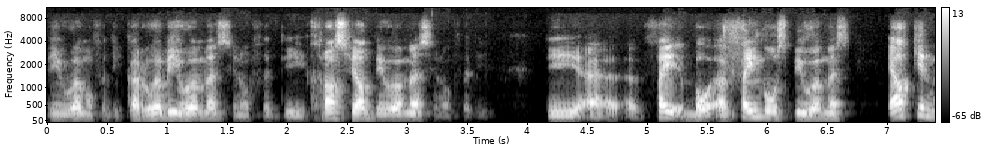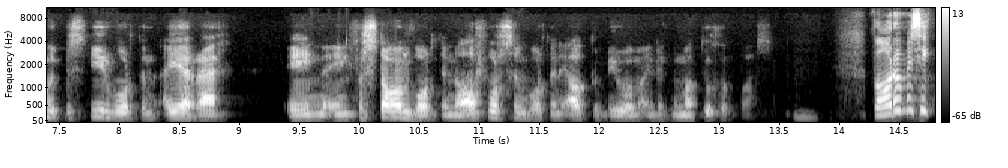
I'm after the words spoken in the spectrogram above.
biome of dit die Karoo biome is en of dit die grasveld biome is en of dit die die uh fynbos biome is, elkeen moet bestuur word in eie reg en en verstaan word en navorsing word in elke biome eintlik nou maar toegepas. Waarom is die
